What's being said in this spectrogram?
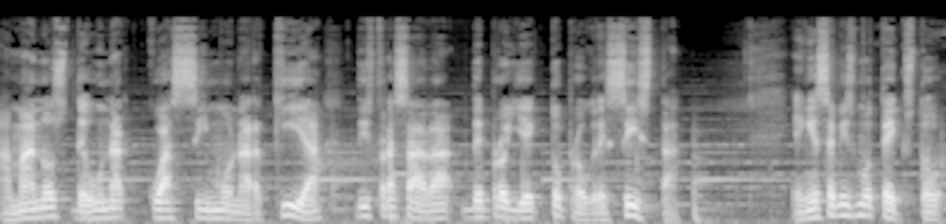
a manos de una cuasimonarquía disfrazada de proyecto progresista. En ese mismo texto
